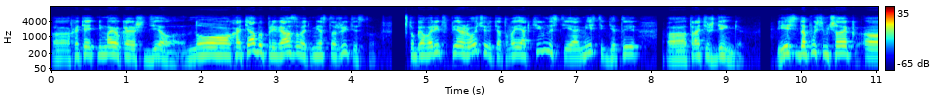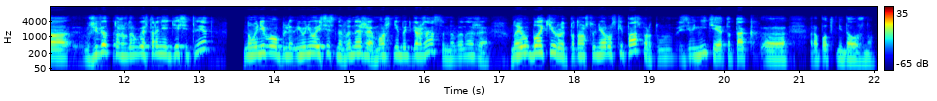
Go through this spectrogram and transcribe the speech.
Э, хотя это не мое, конечно, дело. Но хотя бы привязывать место жительства. Что говорит в первую очередь о твоей активности и о месте, где ты э, тратишь деньги. Если, допустим, человек э, живет тоже в другой стране 10 лет, но у него, блин, и у него, естественно, ВНЖ, может не быть гражданства, но ВНЖ, но его блокируют, потому что у него русский паспорт, извините, это так э, работать не должно.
